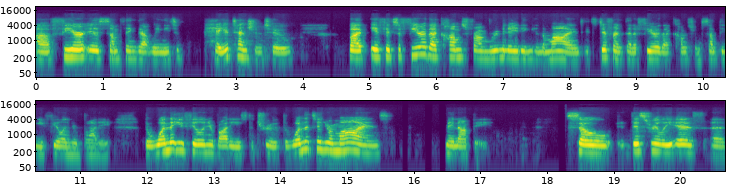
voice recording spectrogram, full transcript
uh, fear is something that we need to pay attention to. But if it's a fear that comes from ruminating in the mind, it's different than a fear that comes from something you feel in your body. The one that you feel in your body is the truth. The one that's in your mind may not be. So, this really is a,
